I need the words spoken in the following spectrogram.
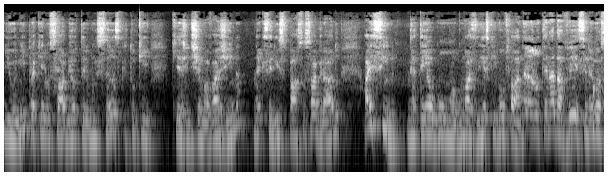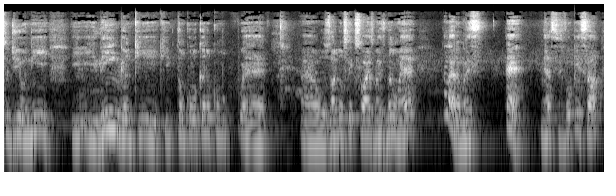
Yoni, para quem não sabe, é o termo em sânscrito que, que a gente chama vagina, né, que seria espaço sagrado. Aí sim, né, tem algum, algumas linhas que vão falar, não, não tem nada a ver esse negócio de Yoni e, e Lingam que estão colocando como é, é, os órgãos sexuais, mas não é. Galera, mas é, né, se for pensar,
